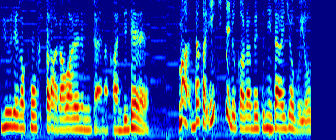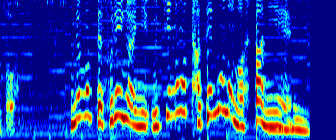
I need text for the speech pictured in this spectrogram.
幽霊がポフと現れるみたいな感じで、まあ、だから生きてるから別に大丈夫よと。でもって、それ以外に、うちの建物の下に、うん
